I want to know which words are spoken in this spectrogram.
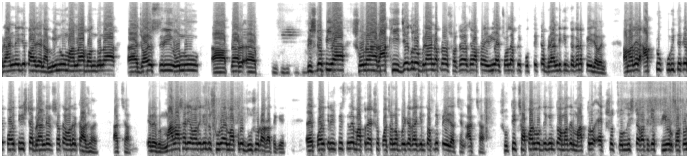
ব্র্যান্ড নেই যে পাওয়া যায় না। মিনু মালা বন্দনা জয়শ্রী অনু আপনার বিষ্ণুপিয়া সোনা রাখি যেগুলো ব্র্যান্ড আপনার সচরাচর আপনার এরিয়ায় চলে আপনি প্রত্যেকটা ব্র্যান্ডই কিন্তু এখানে পেয়ে যাবেন। আমাদের আপ টু কুড়ি থেকে পঁয়ত্রিশটা ব্র্যান্ডের সাথে আমাদের কাজ হয়। আচ্ছা এ দেখুন মালা শাড়ি আমাদের কিন্তু শুরু হয় মাত্র দুশো টাকা থেকে। পঁয়ত্রিশ পিস নিলে মাত্র একশো পঁচানব্বই টাকায় কিন্তু আপনি পেয়ে যাচ্ছেন। আচ্ছা সুতির ছাপার মধ্যে কিন্তু আমাদের মাত্র একশো চল্লিশ টাকা থেকে পিওর কটন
